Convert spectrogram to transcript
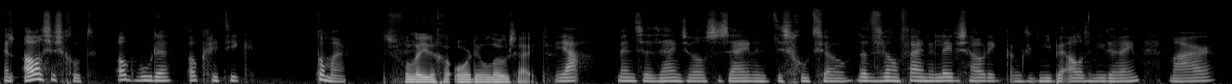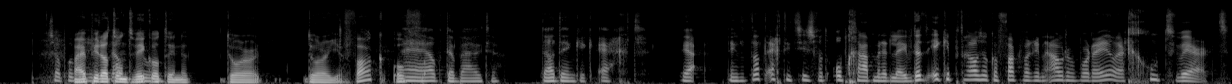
En alles is goed. Ook woede, ook kritiek. kom maar. Dus volledige oordeelloosheid. Ja, mensen zijn zoals ze zijn en het is goed zo. Dat is wel een fijne levenshouding. Kan natuurlijk niet bij alles en iedereen, maar zo probeer Maar heb je dat ontwikkeld in het, door, door je vak? Of, Nee, ook daarbuiten. Dat denk ik echt. Ja, ik denk dat dat echt iets is wat opgaat met het leven. Dat, ik heb trouwens ook een vak waarin ouder worden heel erg goed werkt.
